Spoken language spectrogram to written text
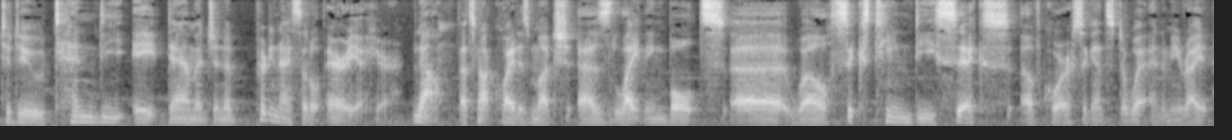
to do 10d8 damage in a pretty nice little area here. Now, that's not quite as much as lightning bolts, uh, well, 16d6, of course, against a wet enemy, right?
